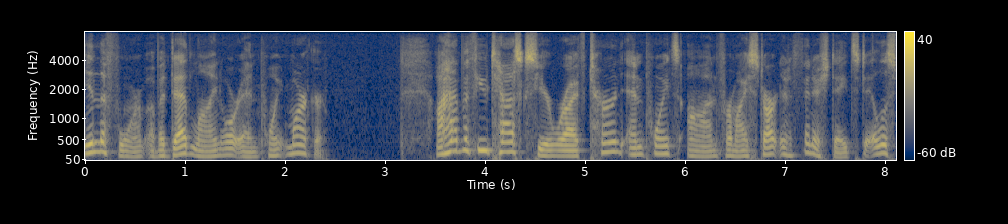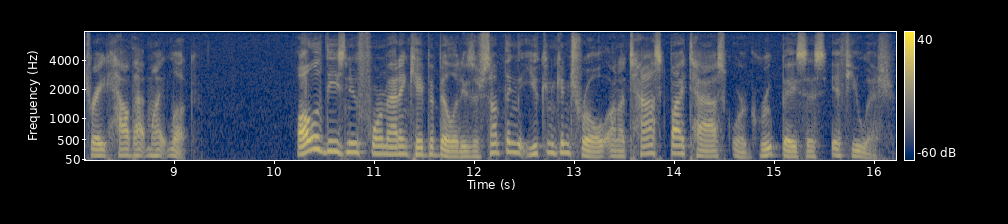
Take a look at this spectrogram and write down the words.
in the form of a deadline or endpoint marker. I have a few tasks here where I've turned endpoints on for my start and finish dates to illustrate how that might look. All of these new formatting capabilities are something that you can control on a task by task or group basis if you wish.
